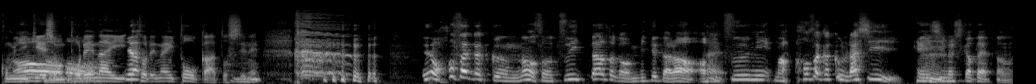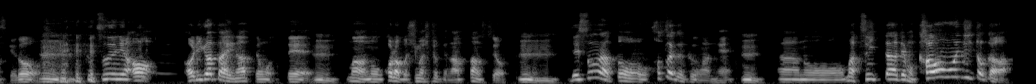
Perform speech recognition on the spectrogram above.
コミュニケーション取れない、取れないトーカーとしてね。でも、保坂くんのそのツイッターとかを見てたら、あ、はい普通に、まあ、保坂くんらしい返信の仕方やったんですけど、うん。普通に、あ、ありがたいなって思って、うん。まあ、あの、コラボしましょうってなったんですよ。うん。で、その後、保坂くんはね、うんあのまあ、ツイッターでも顔文字とか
